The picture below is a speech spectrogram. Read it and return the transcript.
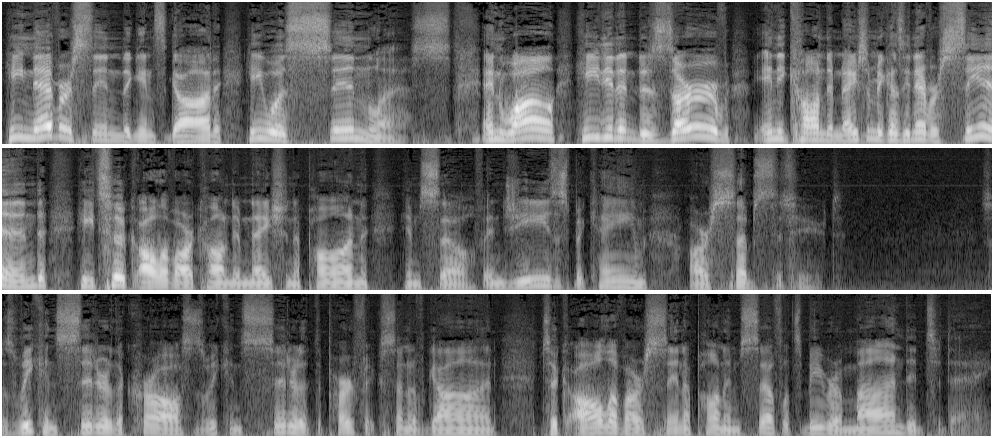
He never sinned against God. He was sinless. And while he didn't deserve any condemnation because he never sinned, he took all of our condemnation upon himself. And Jesus became our substitute. So, as we consider the cross, as we consider that the perfect Son of God took all of our sin upon himself, let's be reminded today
